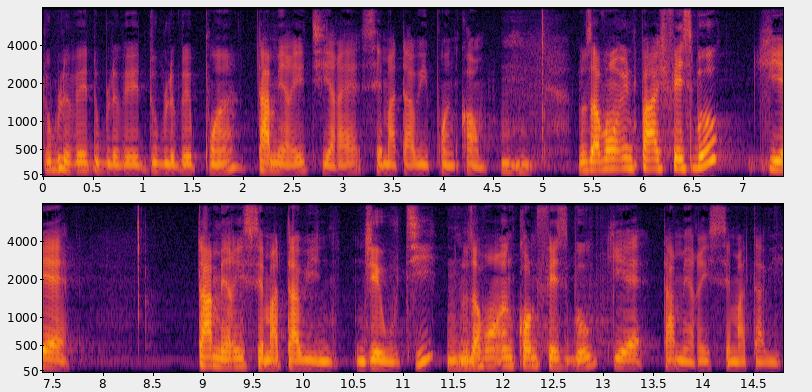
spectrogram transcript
www.tameri-sematawi.com. Nous avons une page Facebook qui est Tameri Sematawi Njewuti. Nous avons un compte Facebook qui est Tameri Sematawi.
